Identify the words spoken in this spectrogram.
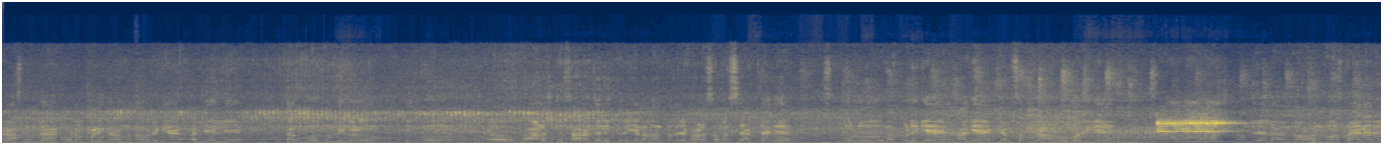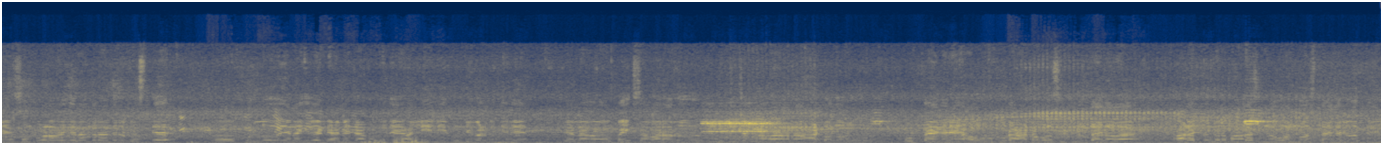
ಕ್ರಾಸ್ನಿಂದ ಗೋಡಂಪಳ್ಳಿ ಗ್ರಾಮದವರೆಗೆ ಅಲ್ಲಿ ಅಲ್ಲಿ ತಗ್ಗು ಗುಂಡಿಗಳು ಬಿದ್ದು ಭಾಳಷ್ಟು ಸಾರ್ವಜನಿಕರಿಗೆ ಏನದ ಅಂತಂದರೆ ಭಾಳ ಸಮಸ್ಯೆ ಆಗ್ತಾ ಇದೆ. ಸ್ಕೂಲು ಮಕ್ಕಳಿಗೆ ಹಾಗೆ ಕೆಲಸಕ್ಕೆ ಹೋಗೋರಿಗೆ ತೊಂದರೆ ಅನುಭವಿಸ್ತಾ ಇದ್ದಾರೆ. ಸಂಪೂರ್ಣವಾಗಿ ಏನಂದ್ರೆ ಅಂದರೆ ರಸ್ತೆ ಫುಲ್ಲು ಏನಾಗಿದೆ ಡ್ಯಾಮೇಜ್ ಆಗೋಗಿದೆ. ಅಲ್ಲಿ ಇಲ್ಲಿ ಗುಂಡಿಗಳು ಬಿದ್ದಿದೆ. ಎಲ್ಲ ಬೈಕ್ ಸವಾರರು ದ್ವಿಚಕ್ರ ವಾಹನ ಆಟೋದವರು ಹೋಗ್ತಾ ಇದ್ದಾರೆ ಅವರು ಕೂಡ ಆಟೋಗಳು ಸಿಟ್ಟು ಬೀಳ್ತಾ ಇದ್ದಾವೆ ಭಾಳಷ್ಟು ಅಂದ್ರೆ ಭಾಳಷ್ಟು ನೋವು ಅನುಭವಿಸ್ತಾ ಇದ್ದಾರೆ ಇವತ್ತು ಈ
